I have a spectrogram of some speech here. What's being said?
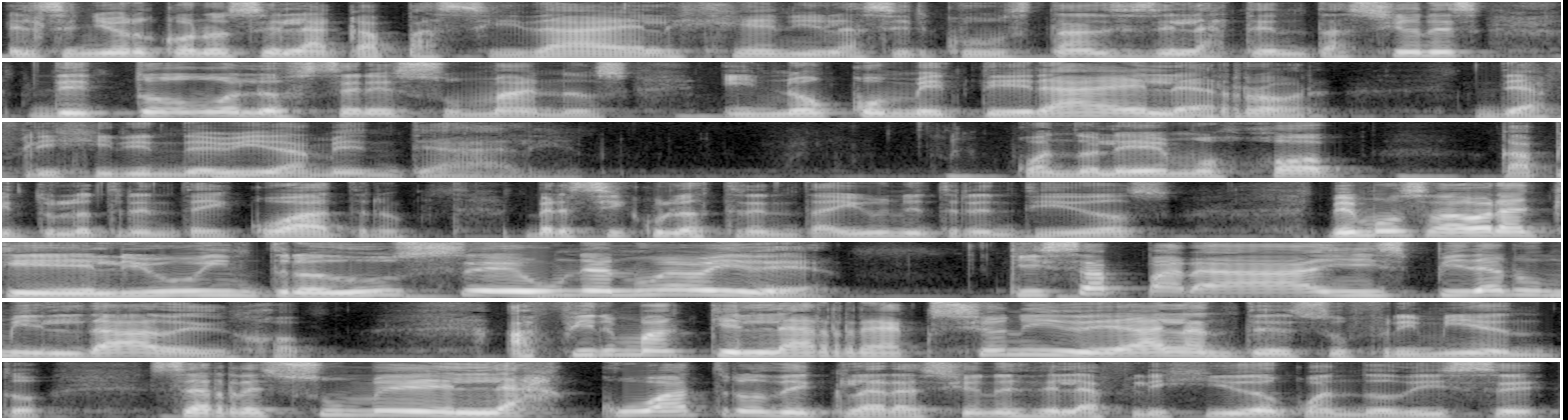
El Señor conoce la capacidad, el genio, las circunstancias y las tentaciones de todos los seres humanos y no cometerá el error de afligir indebidamente a alguien. Cuando leemos Job, capítulo 34, versículos 31 y 32, vemos ahora que Eliú introduce una nueva idea, quizá para inspirar humildad en Job. Afirma que la reacción ideal ante el sufrimiento se resume en las cuatro declaraciones del afligido cuando dice,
